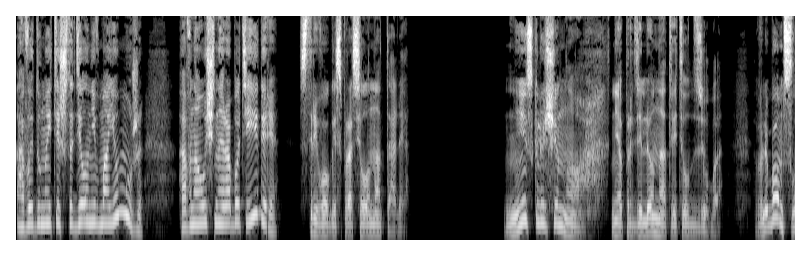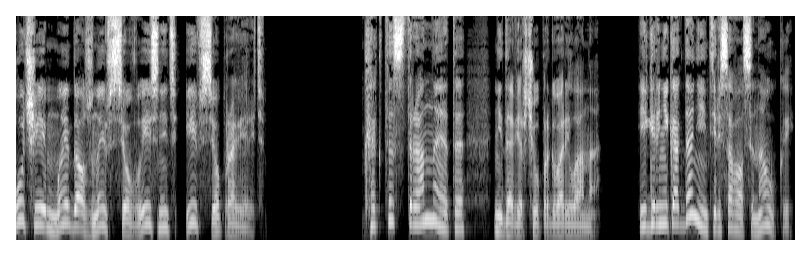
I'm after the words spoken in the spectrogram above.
А вы думаете, что дело не в моем муже, а в научной работе Игоря? С тревогой спросила Наталья. «Не исключено», — неопределенно ответил Дзюба. «В любом случае, мы должны все выяснить и все проверить». «Как-то странно это», — недоверчиво проговорила она. Игорь никогда не интересовался наукой.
